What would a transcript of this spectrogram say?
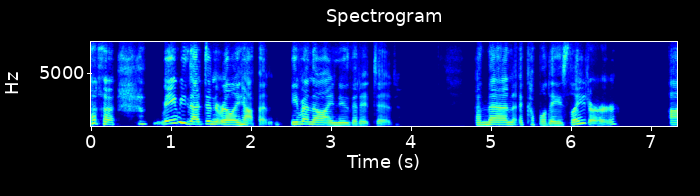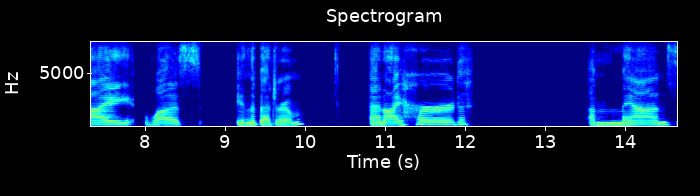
Maybe that didn't really happen, even though I knew that it did. And then a couple days later, I was in the bedroom and I heard a man's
